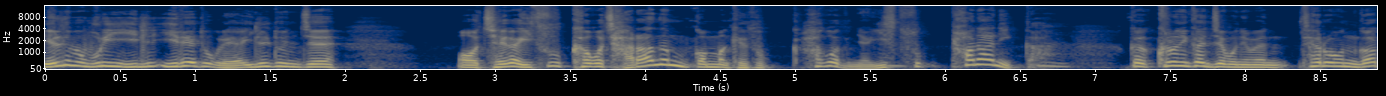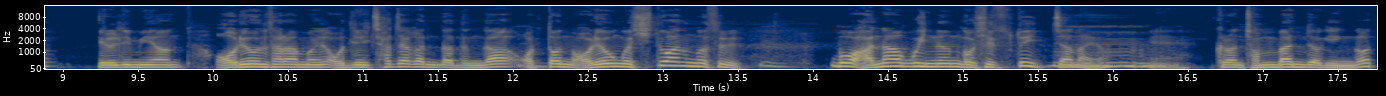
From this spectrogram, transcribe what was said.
예를 들면 우리 일, 일에도 그래요. 일도 이제 어 제가 익숙하고 잘하는 것만 계속 하거든요. 익숙 편하니까. 음. 그러니까 그러니까 이제 뭐냐면 새로운 것 예를 들면 어려운 사람을 어딜 찾아간다든가 음. 어떤 어려운 걸 시도하는 것을 음. 뭐안 하고 있는 것일 수도 있잖아요. 음. 예. 그런 전반적인 것.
